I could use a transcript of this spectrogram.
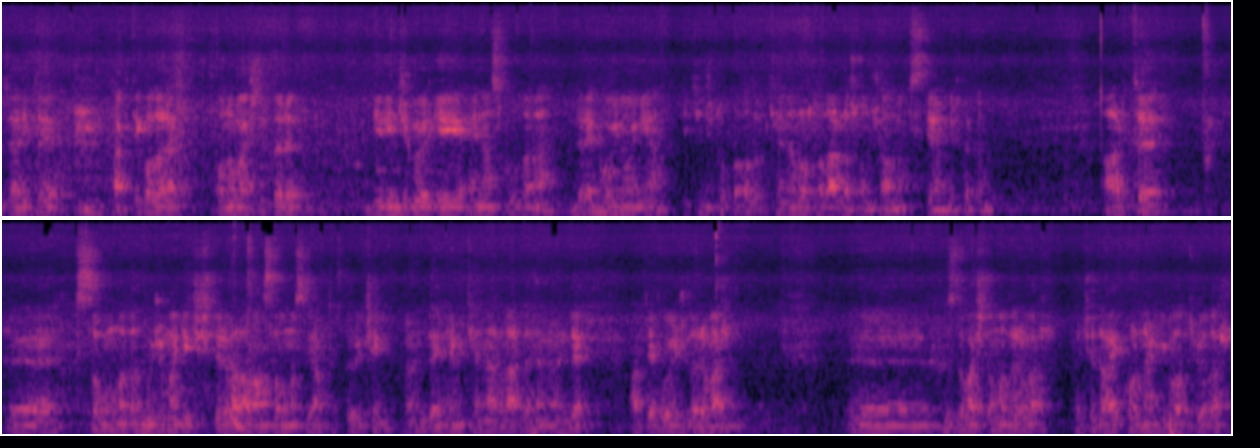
Özellikle taktik olarak konu başlıkları birinci bölgeyi en az kullanan, direkt oyun oynayan, ikinci topu alıp kenar ortalarla sonuç almak isteyen bir takım. Artı e, savunmadan hücuma geçişleri var. Alan savunması yaptıkları için önde hem kenarlarda hem önde aktif oyuncuları var. E, hızlı başlamaları var. Taçı dahi korner gibi atıyorlar.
